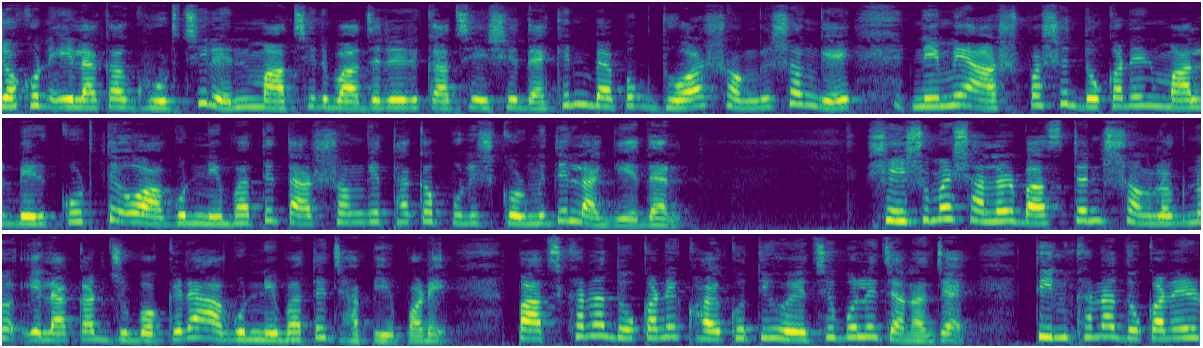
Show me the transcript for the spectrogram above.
যখন এলাকা ঘুরছিলেন, মাছের বাজারের কাছে এসে দেখেন ব্যাপক ধোয়ার সঙ্গে সঙ্গে নেমে আশপাশের দোকানের মাল বের করতে ও আগুন নেভাতে তার সঙ্গে থাকা পুলিশ কর্মীদের লাগিয়ে দেন। সেই সময় সালার বাসস্ট্যান্ড সংলগ্ন এলাকার যুবকেরা আগুন নেভাতে ঝাঁপিয়ে পড়ে। পাঁচখানা দোকানে ক্ষয়ক্ষতি হয়েছে বলে জানা যায়। তিনখানা দোকানের,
